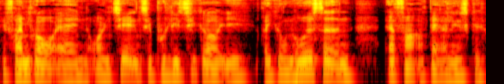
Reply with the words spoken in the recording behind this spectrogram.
Det fremgår af en orientering til politikere i Region Hovedstaden, erfarer Berlingske.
